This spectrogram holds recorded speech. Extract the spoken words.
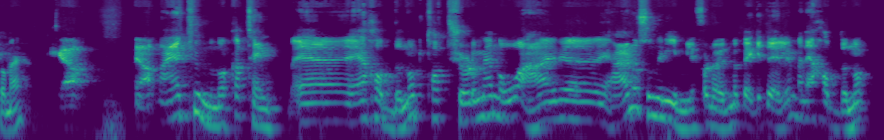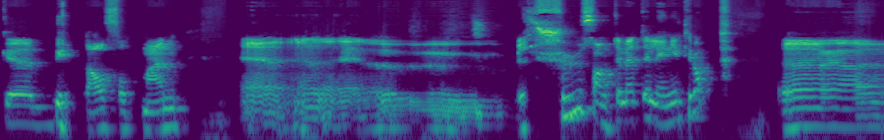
For meg. Ja. Ja. Nei, jeg kunne nok ha tenkt eh, Jeg hadde nok tatt, sjøl om jeg nå er eh, Jeg er noe sånn rimelig fornøyd med begge deler, men jeg hadde nok uh, bytta og fått meg en eh, sju centimeter lengre kropp. Eh,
